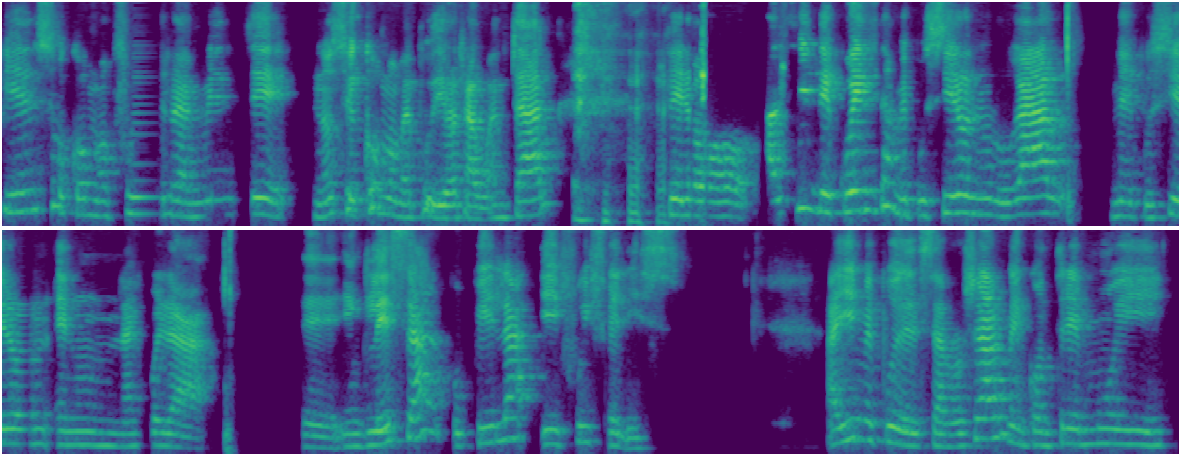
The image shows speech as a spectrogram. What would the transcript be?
pienso cómo fui realmente, no sé cómo me pudieron aguantar, pero al fin de cuentas me pusieron en un lugar, me pusieron en una escuela eh, inglesa, pupila, y fui feliz. Ahí me pude desarrollar, me encontré muy,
